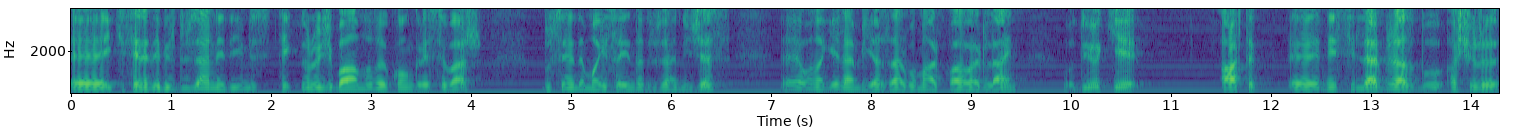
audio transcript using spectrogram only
e, iki senede bir düzenlediğimiz teknoloji bağımlılığı kongresi var. Bu sene de Mayıs ayında düzenleyeceğiz. E, ona gelen bir yazar bu Mark Bauerlein. O diyor ki artık e, nesiller biraz bu aşırı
